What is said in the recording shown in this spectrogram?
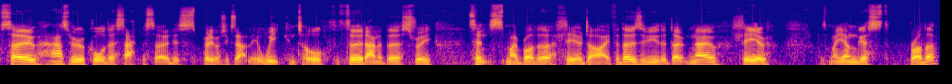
so as we record this episode, it's pretty much exactly a week until the third anniversary since my brother Llŷr died. For those of you that don't know, Llŷr was my youngest brother.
